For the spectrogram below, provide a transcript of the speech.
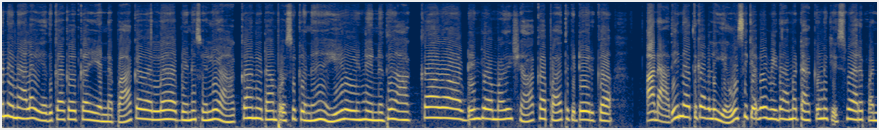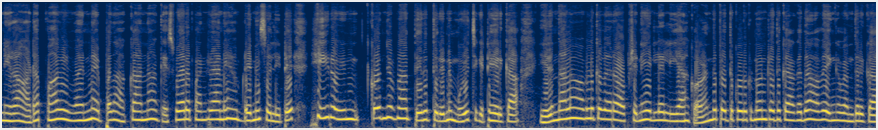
இத்தனை நாளாக எதுக்காக அக்கா? என்னை பார்க்க வரல அப்படின்னு சொல்லி அக்கான்னுட்டான் பொசுக்குன்னு ஹீரோயின் என்னது? அக்காவா அப்படின்ற மாதிரி ஷாக்கா பார்த்துக்கிட்டே இருக்கா. ஆனால் அதே நேரத்துக்கு அவளை யோசிக்கவே விடாமல் டக்குன்னு கிஸ் வேற பண்ணிடுறான். அடப்பா இவன் என்ன இப்பதான் அக்கான்னா? கிஸ் வேற பண்றானே அப்படின்னு சொல்லிட்டு ஹீரோயின் கொஞ்சமாக திரு திருன்னு முழிச்சுக்கிட்டே இருக்கா. இருந்தாலும் அவளுக்கு வேற ஆப்ஷனே இல்லை இல்லையா? குழந்தை பெற்று கொடுக்கணுன்றதுக்காக தான் அவள் இங்கே வந்திருக்கா.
